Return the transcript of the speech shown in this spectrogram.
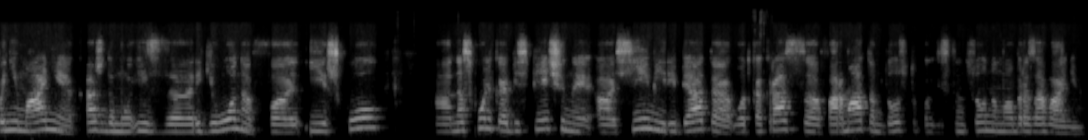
понимания каждому из э, регионов и школ, насколько обеспечены семьи, ребята вот как раз форматом доступа к дистанционному образованию.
